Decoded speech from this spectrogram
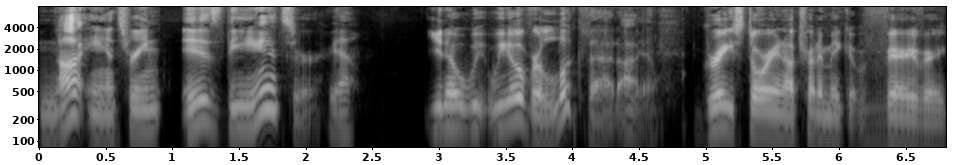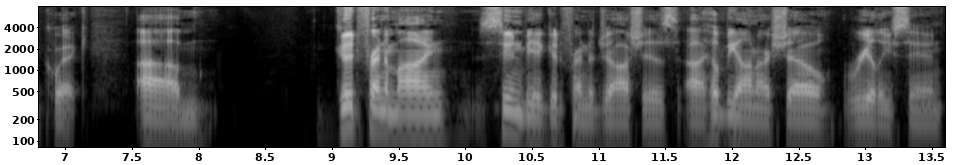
not answering is the answer. yeah. You know, we, we overlook that. I, Great story, and I'll try to make it very, very quick. Um, good friend of mine, soon be a good friend of Josh's. Uh, he'll be on our show really soon.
